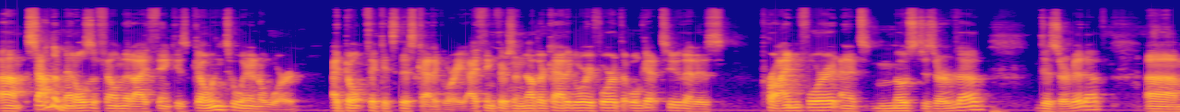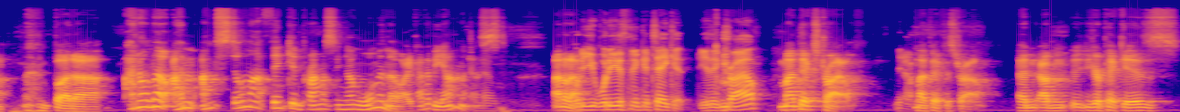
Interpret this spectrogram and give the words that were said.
Um, Sound of Metal is a film that I think is going to win an award. I don't think it's this category. I think there's another category for it that we'll get to that is prime for it and it's most deserved of, deserved of. Um, but uh, I don't know. I'm I'm still not thinking promising young woman though. I got to be honest. I don't know. What do you What do you think take it? You think trial? My pick's trial. Yeah, my pick is trial. And um, your pick is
